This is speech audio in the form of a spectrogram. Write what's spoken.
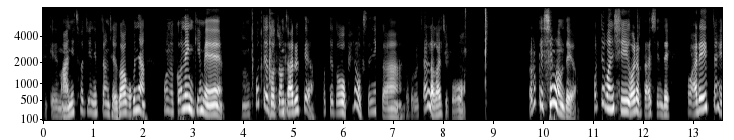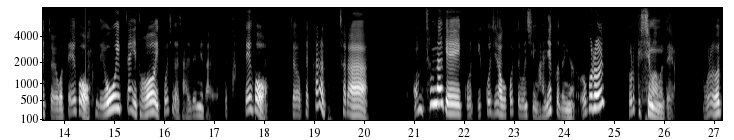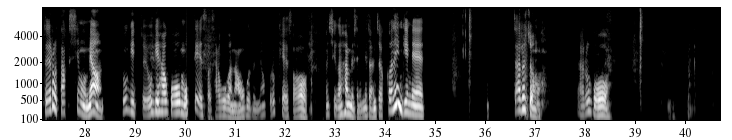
이렇게 많이 처진 입장 제거하고 그냥 오늘 꺼낸 김에 음, 꽃대도 좀 자를게요. 꽃대도 필요 없으니까 이거를 잘라가지고 이렇게 심으면 돼요. 꽃대 번식 어렵다 하시는데 그 아래 입장 있죠. 요거 떼고. 근데 요 입장이 더 입꼬지가 잘 됩니다. 이렇게 탁 떼고. 저 백화라처럼 엄청나게 입꼬, 입꼬지하고 꽃대 번식 많이 했거든요. 요거를 이렇게 심으면 돼요. 요거를 이대로 딱 심으면 여기 있죠. 여기 하고 목대에서 자구가 나오거든요. 그렇게 해서 번식을 하면 됩니다. 이제 꺼낸 김에 자르죠. 뭐. 자르고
